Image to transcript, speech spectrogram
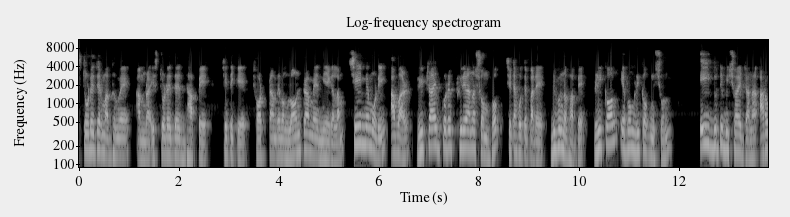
স্টোরেজের মাধ্যমে আমরা স্টোরেজের ধাপে সেটিকে শর্ট টার্ম এবং লং টার্মে নিয়ে গেলাম। সেই মেমোরি আবার রিট্রাইভ করে ফিরে আনা সম্ভব, সেটা হতে পারে বিভিন্নভাবে। রিকল এবং রিকগনিশন এই দুটি বিষয়ে জানা আরও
